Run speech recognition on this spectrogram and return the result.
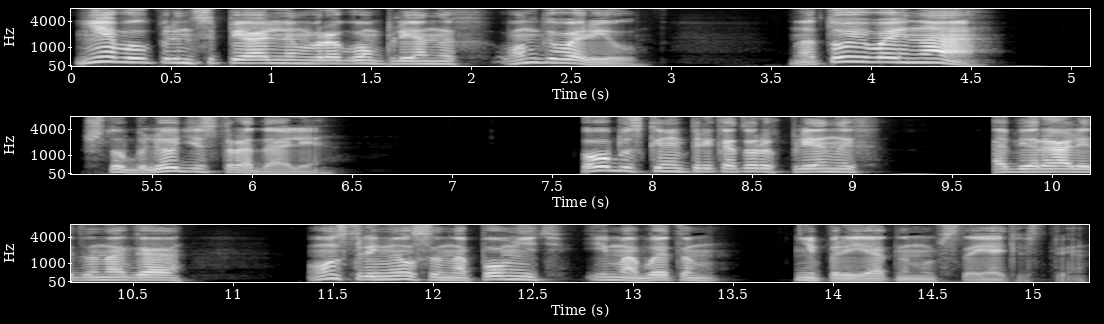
не был принципиальным врагом пленных. Он говорил: "На то и война, чтобы люди страдали". Обысками, при которых пленных обирали до нога, он стремился напомнить им об этом неприятном обстоятельстве.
